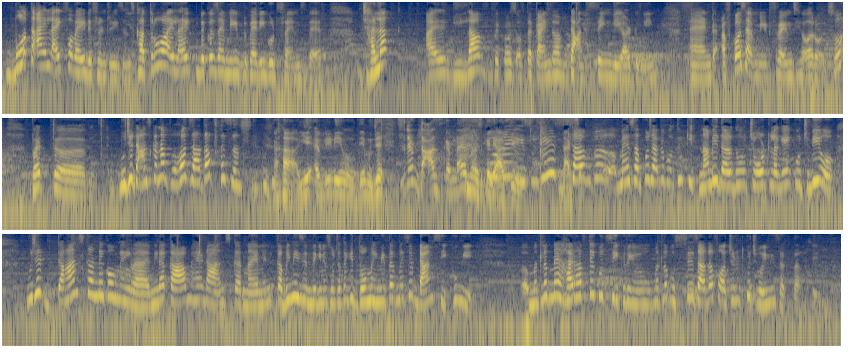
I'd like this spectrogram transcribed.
both I like for very different reasons खतरों I like because I made very good friends there Jhalak I love because of the kind of dancing we are doing, and of course I've made friends here also. But uh, मुझे dance करना बहुत ज़्यादा पसंद है। हाँ ये everyday होती है। मुझे सिर्फ़ डांस करना है मैं उसके लिए आती हूँ। इसलिए सब मैं सबको जाके बोलती हूँ कितना भी दर्द हो चोट लगे कुछ भी हो मुझे डांस करने को मिल रहा है। मेरा काम है डांस करना है। मैंने कभी नहीं ज़िंदगी में सोचा था कि दो महीने तक मैं सिर्फ़ डांस सीखूँगी। मतलब मैं हर हफ़्ते कुछ सीख रही हूँ मतलब उससे ज़्यादा फॉर्चुनेट कुछ हो ही नहीं सकता।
